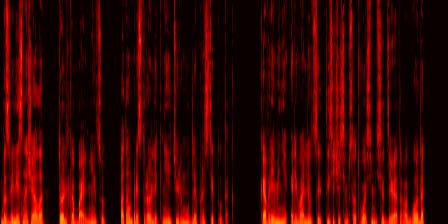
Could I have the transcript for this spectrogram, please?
возвели сначала только больницу, Потом пристроили к ней тюрьму для проституток. Ко времени революции 1789 года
